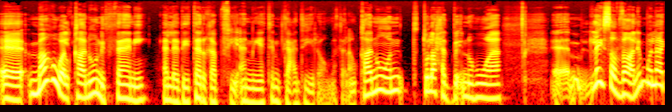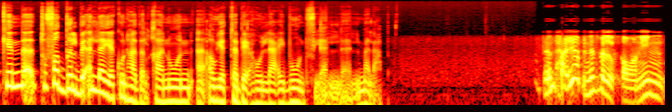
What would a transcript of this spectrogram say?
آه، ما هو القانون الثاني الذي ترغب في أن يتم تعديله مثلا. قانون تلاحظ بأنه هو ليس ظالم ولكن تفضل بأن لا يكون هذا القانون أو يتبعه اللاعبون في الملعب. الحقيقة بالنسبة للقوانين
